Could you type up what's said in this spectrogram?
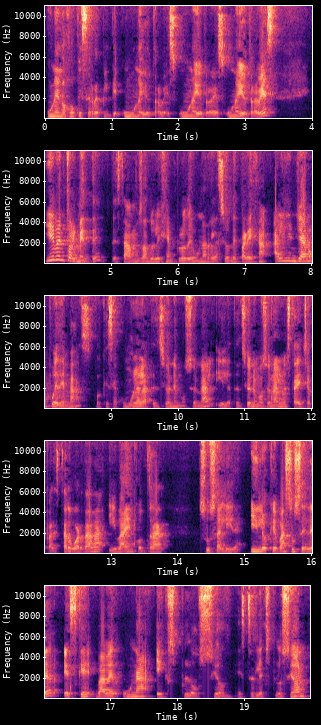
un enojo que se repite una y otra vez, una y otra vez, una y otra vez. Y eventualmente, estábamos dando el ejemplo de una relación de pareja, alguien ya no puede más porque se acumula la tensión emocional y la tensión emocional no está hecha para estar guardada y va a encontrar su salida. Y lo que va a suceder es que va a haber una explosión. Esta es la explosión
